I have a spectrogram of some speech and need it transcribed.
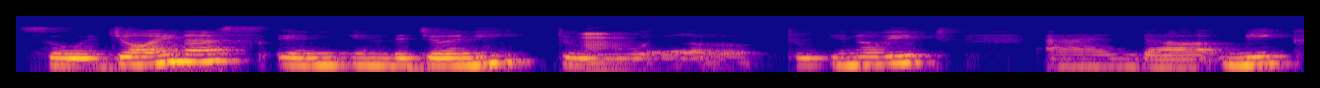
So join us in, in the journey to, mm. uh, to innovate and uh, make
